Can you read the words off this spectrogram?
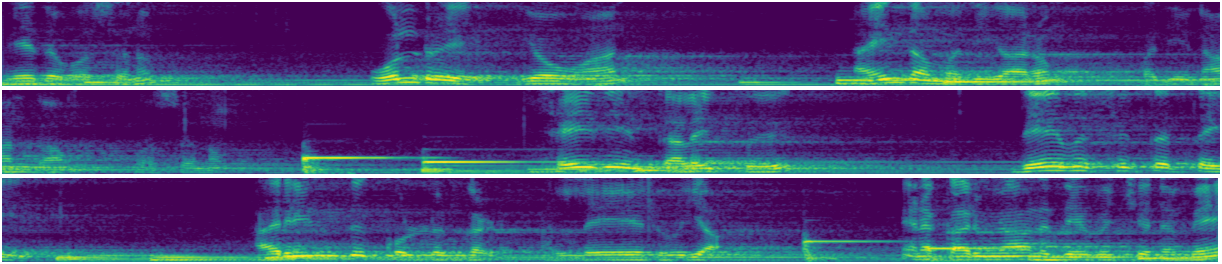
வேத வசனம் ஒன்று யோவான் ஐந்தாம் அதிகாரம் பதினான்காம் வசனம். செய்தியின் தலைப்பு தேவ சித்தத்தை அறிந்து கொள்ளுங்கள். அல்லே லூயா எனக்கு அருமையான தேவச்சினமே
